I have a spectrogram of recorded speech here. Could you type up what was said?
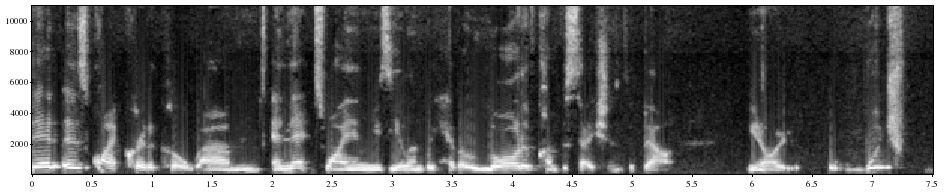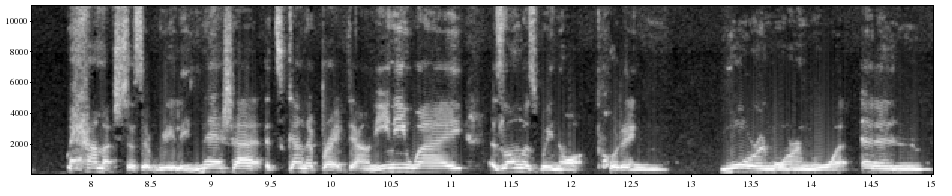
that is quite critical, um, and that's why in New Zealand we have a lot of conversations about, you know, which how much does it really matter? It's going to break down anyway. As long as we're not putting more and more and more in,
